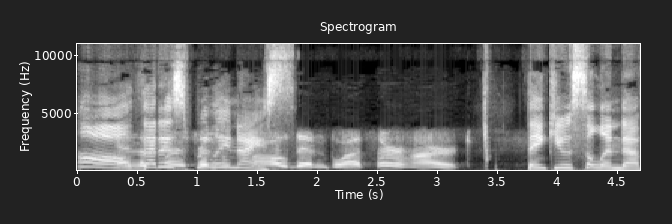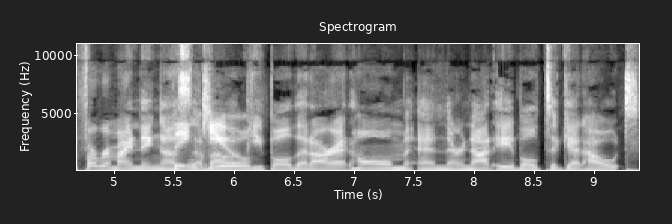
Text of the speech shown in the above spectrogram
Oh, and that is really who nice. Called in, bless her heart. Thank you, Celinda, for reminding us Thank about you. people that are at home and they're not able to get out.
